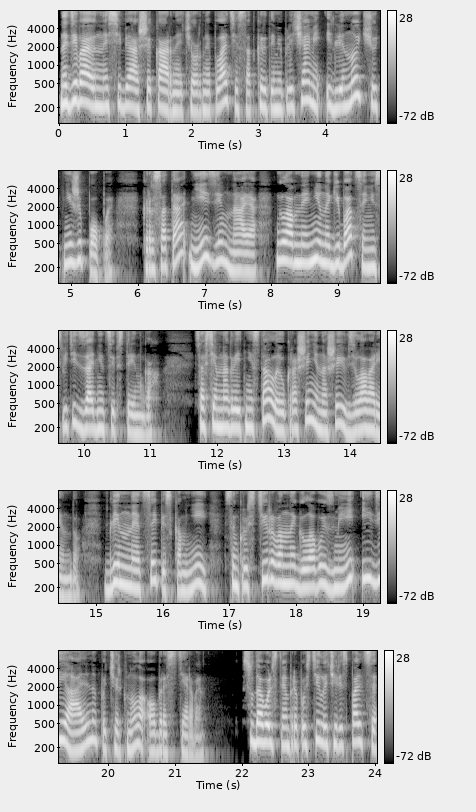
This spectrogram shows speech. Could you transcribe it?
Надеваю на себя шикарное черное платье с открытыми плечами и длиной чуть ниже попы. Красота неземная. Главное, не нагибаться и не светить задницей в стрингах. Совсем наглеть не стала и украшение на шею взяла в аренду. Длинная цепь из камней с инкрустированной головой змеи идеально подчеркнула образ стервы. С удовольствием пропустила через пальцы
